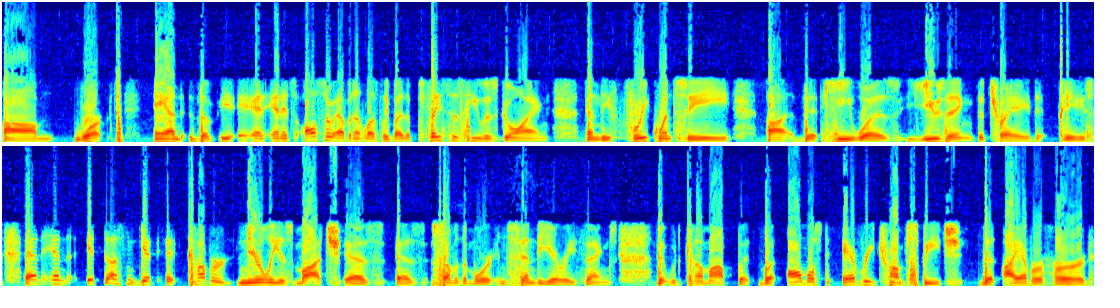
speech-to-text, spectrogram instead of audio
um, worked and the and, and it's also evident, Leslie, by the places he was going and the frequency uh, that he was using the trade piece, and and it doesn't get covered nearly as much as as some of the more incendiary things that would come up, but but almost every Trump speech that I ever heard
